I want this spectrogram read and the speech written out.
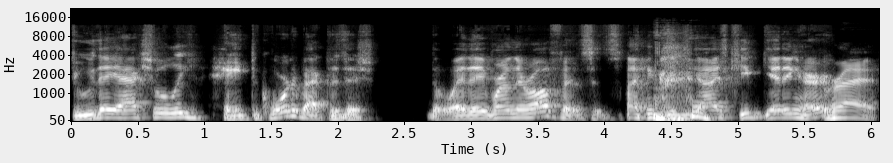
Do they actually hate the quarterback position? The way they run their offense. It's like these guys keep getting hurt. Right.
